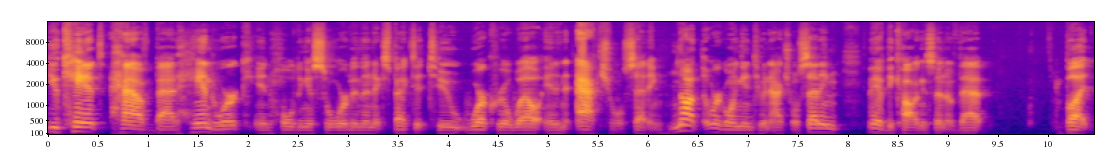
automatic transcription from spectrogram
you can't have bad handwork in holding a sword and then expect it to work real well in an actual setting. Not that we're going into an actual setting, we have to be cognizant of that. But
